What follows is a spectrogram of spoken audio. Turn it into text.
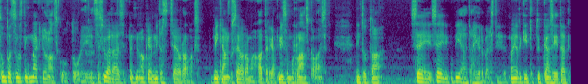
tuntuu, että se on niin McDonald's-kulttuuri. Se syödään ja sitten, okei, okay, mitä sitten seuraavaksi? Mikä on niin seuraava ateria? Että missä mun ranskalaiset? Niin tota, se ei, se ei niin viehätä hirveästi. Et mä jotenkin itse tykkään siitä, että,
